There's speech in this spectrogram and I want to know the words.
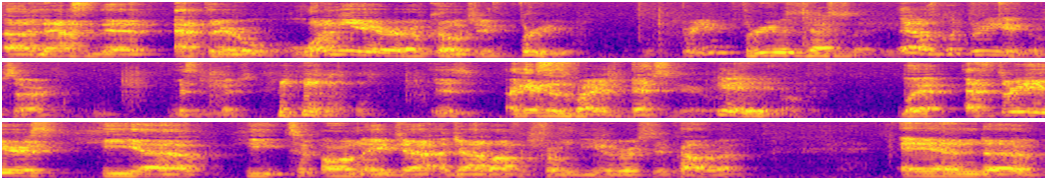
uh, announcing that after one year of coaching, Three years. three years. Three years of Jackson State. Yeah, that was a quick three years. I'm sorry. Misinformation. it is, I guess this is probably his best year. Yeah, yeah, yeah. But after three years, he uh, he took on a job, a job offer from the University of Colorado. And uh,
